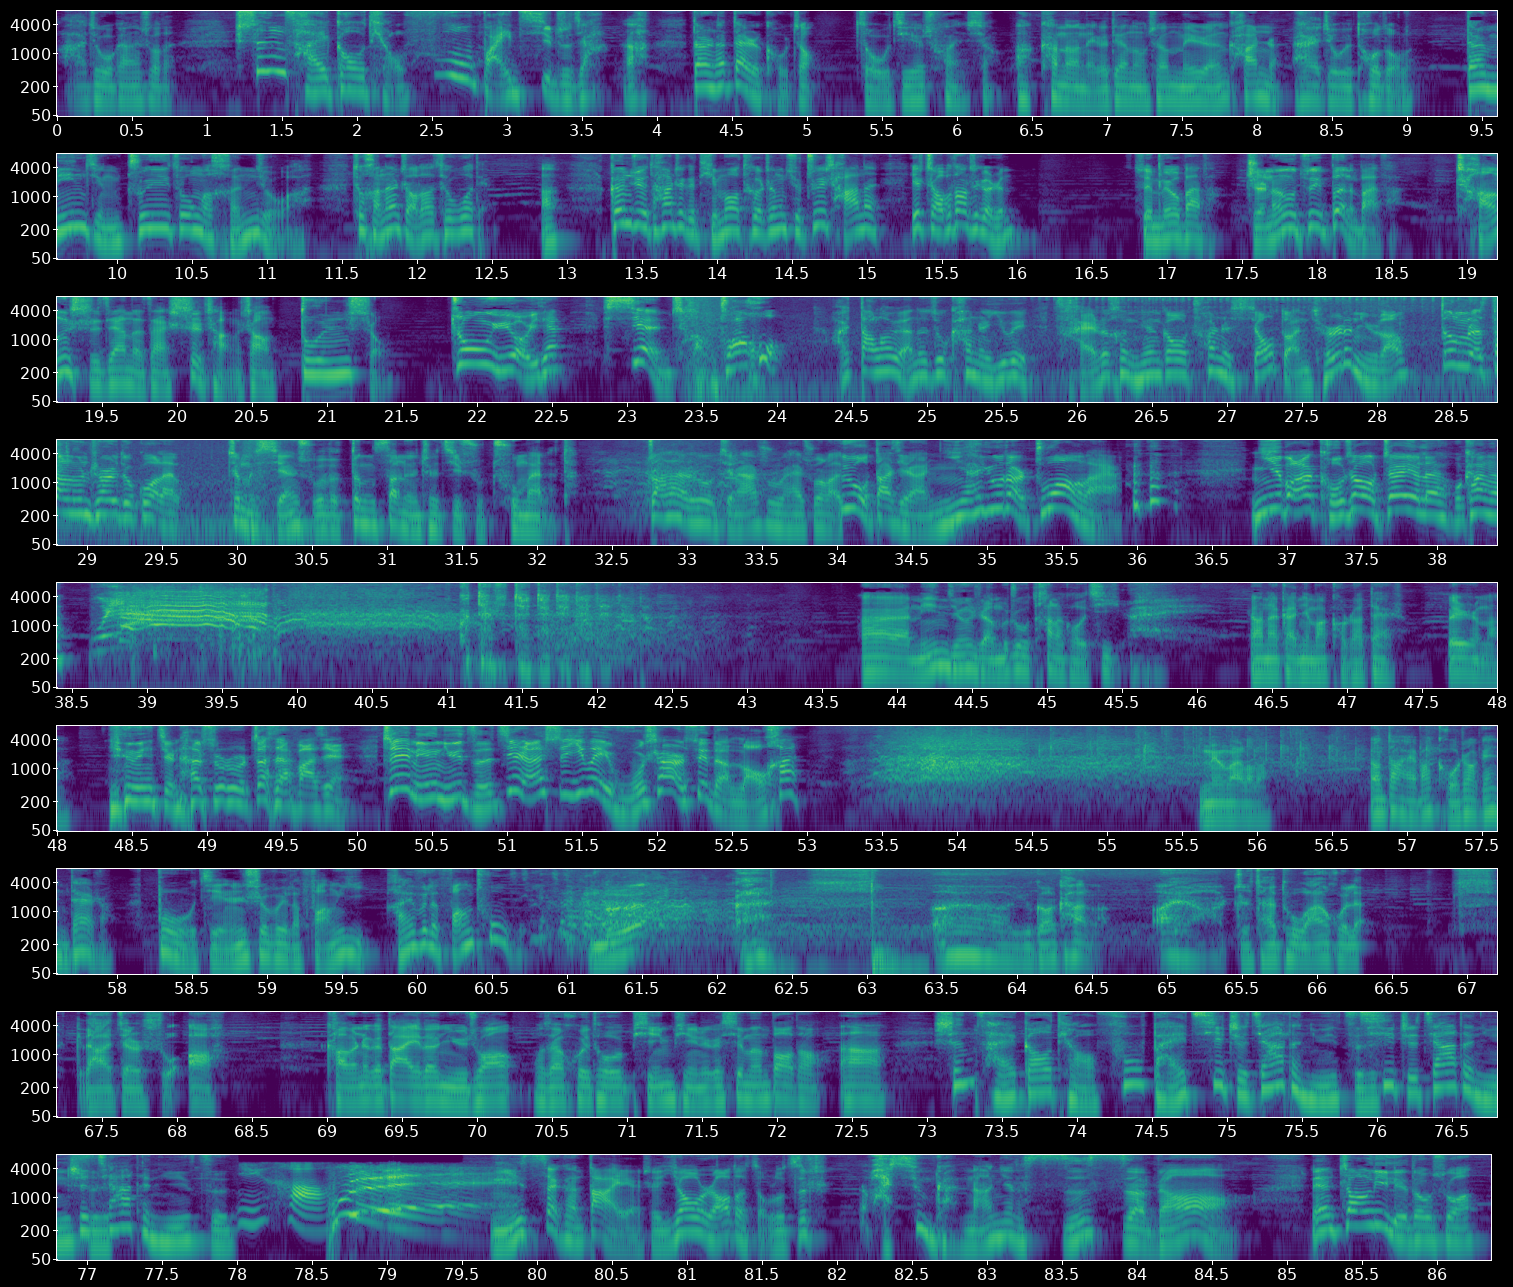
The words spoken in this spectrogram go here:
啊，就我刚才说的，身材高挑，肤白气质佳啊，但是她戴着口罩走街串巷啊，看到哪个电动车没人看着，哎，就被偷走了。但是民警追踪了很久啊，就很难找到其窝点啊。根据他这个体貌特征去追查呢，也找不到这个人，所以没有办法，只能用最笨的办法。长时间的在市场上蹲守，终于有一天现场抓获。哎，大老远的就看着一位踩着恨天高、穿着小短裙的女郎蹬着三轮车就过来了。这么娴熟的蹬三轮车技术出卖了他。抓他的时候，警察叔叔还说了：“哎呦，大姐，你还有点壮了呀！你把口罩摘下来，我看看。”不要！快戴上，戴戴戴戴戴戴戴！哎，民警忍不住叹了口气，哎，让他赶紧把口罩戴上。为什么？因为警察叔叔这才发现，这名女子竟然是一位五十二岁的老汉。明白了吧？让大爷把口罩赶紧戴上，不仅是为了防疫，还为了防吐。哎，哎呀，宇哥看了，哎呀，这才吐完回来，给大家接着说啊。看完这个大爷的女装，我再回头品品这个新闻报道啊，身材高挑、肤白、气质佳的女子，气质佳的女子，佳的女子。你好，你再看大爷这妖娆的走路姿势，把性感拿捏的死死的，连张丽丽都说：“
